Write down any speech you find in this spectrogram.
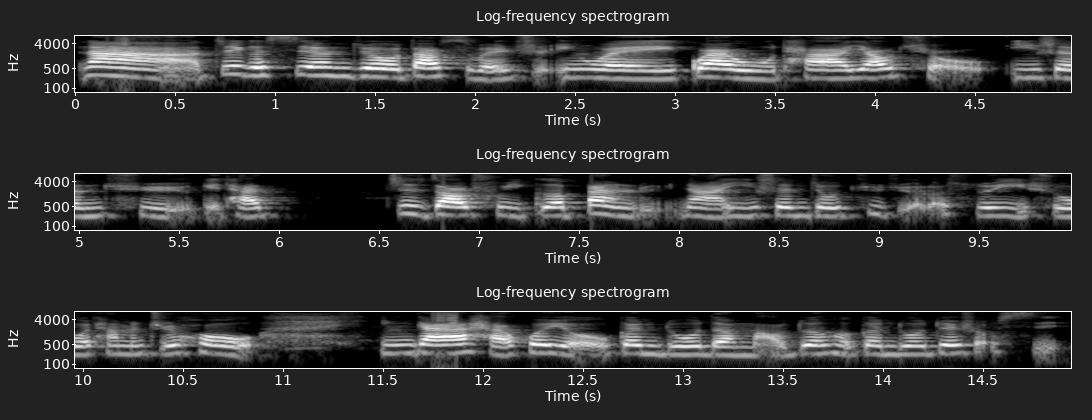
那这个线就到此为止，因为怪物他要求医生去给他制造出一个伴侣，那医生就拒绝了。所以说他们之后应该还会有更多的矛盾和更多对手戏。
